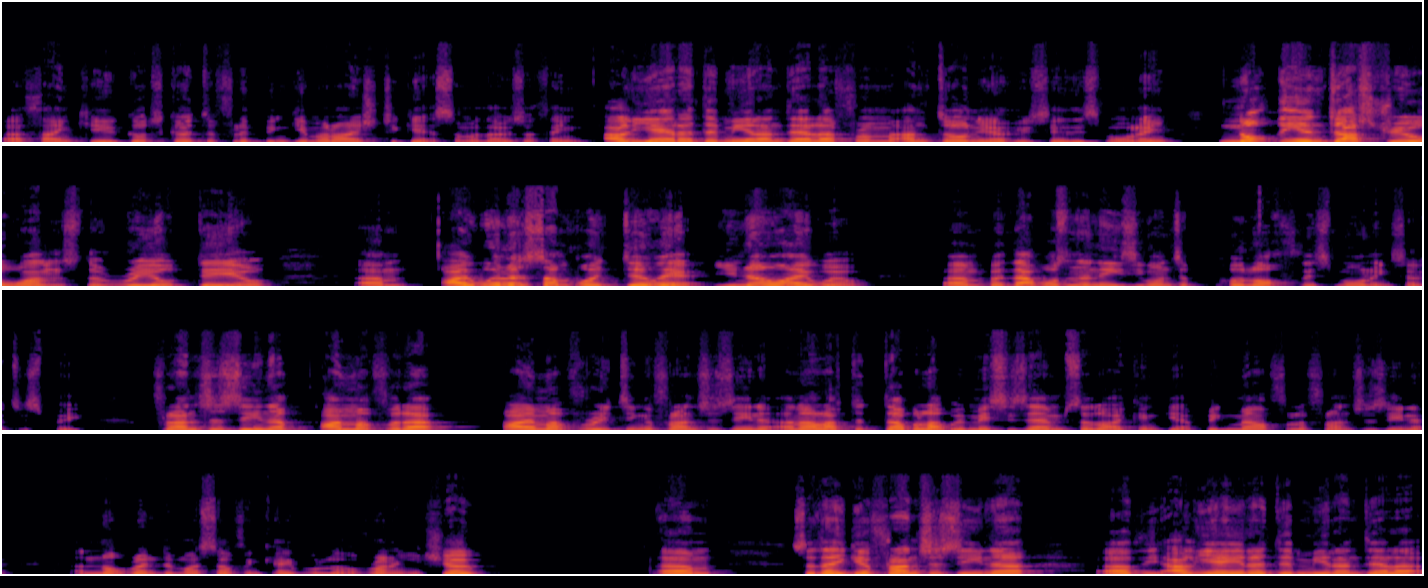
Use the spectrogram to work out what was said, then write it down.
Uh, thank you. Got to go to flipping Guimarães to get some of those, I think. Alheira de Mirandela from Antonio, who's here this morning. Not the industrial ones, the real deal. Um, I will at some point do it. You know I will. Um, but that wasn't an easy one to pull off this morning, so to speak. Francesinha, I'm up for that. I'm up for eating a Francesinha, and I'll have to double up with Mrs. M so that I can get a big mouthful of Francesinha and not render myself incapable of running a show. Um, so there you go. Francesinha, uh, the Alheira de Mirandela,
